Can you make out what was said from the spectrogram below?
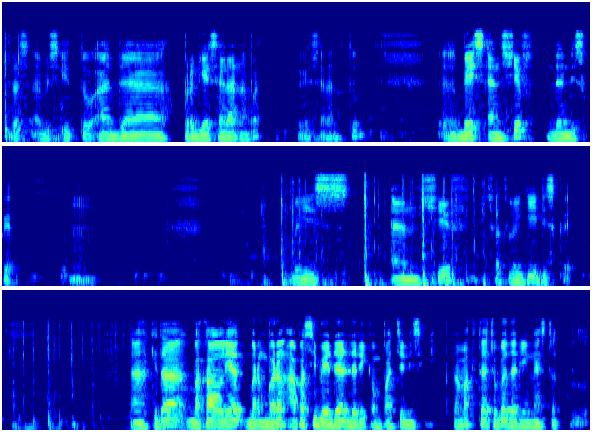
Terus habis itu ada pergeseran apa? Pergeseran itu uh, base and shift dan discrete. Hmm. Base and shift satu lagi discrete. Nah kita bakal lihat bareng-bareng apa sih beda dari keempat jenis ini. Pertama kita coba dari nested dulu.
